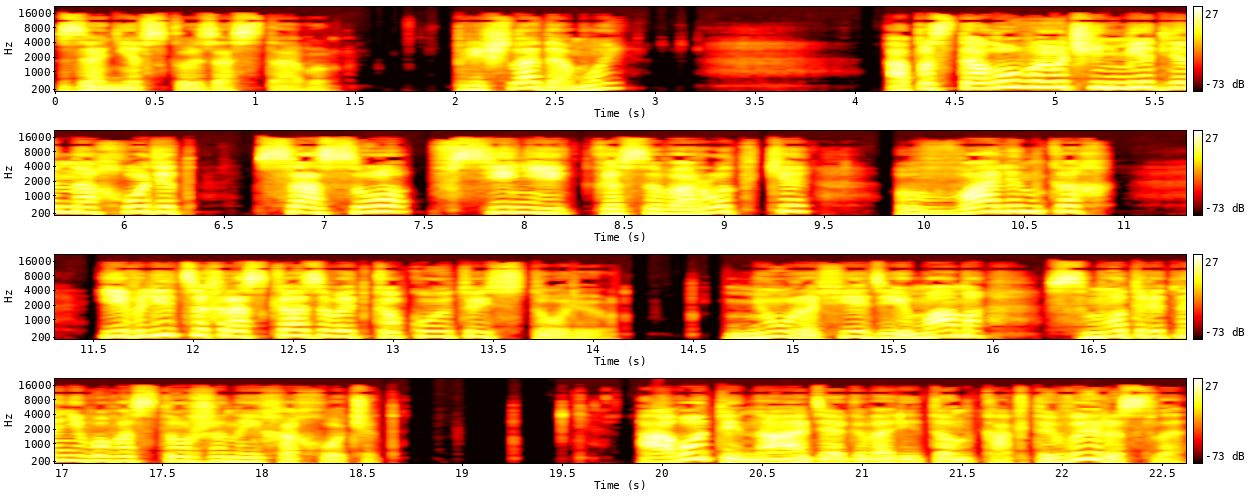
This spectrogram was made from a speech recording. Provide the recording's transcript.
за Невскую заставу. Пришла домой, а по столовой очень медленно ходит Сосо в синей косоворотке, в валенках и в лицах рассказывает какую-то историю. Нюра, Федя и мама смотрят на него восторженно и хохочет. «А вот и Надя», — говорит он, — «как ты выросла!»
